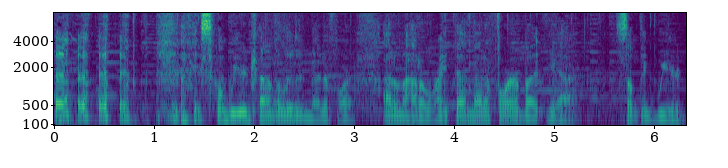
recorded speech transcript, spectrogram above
like some weird convoluted metaphor. I don't know how to write that metaphor, but yeah, something weird.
